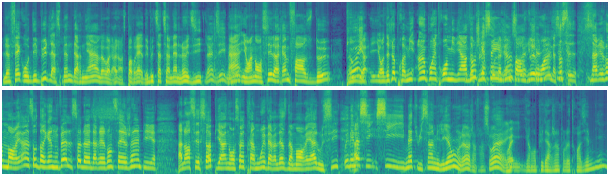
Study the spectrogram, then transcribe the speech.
le fait qu'au début de la semaine dernière, là, voilà, non, c'est pas vrai, au début de cette semaine, lundi, Lundi, ben Hein, oui. Ils ont annoncé le REM phase 2. Puis Ah oui. ils ont déjà promis 1,3 milliard de plus pour le REM phase 2. Richelieu, Ouais, mais ça, c'est dans la région de Montréal, ça, de Nouvelle, ça, le- la région de Saint-Jean. Puis, alors, c'est ça. Puis, il a annoncé un tramway vers l'est de Montréal aussi. Oui, mais là, Ah, s'ils si, mettent 800 millions, là, Jean-François, Oui. ils n'auront plus d'argent pour le troisième lien.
